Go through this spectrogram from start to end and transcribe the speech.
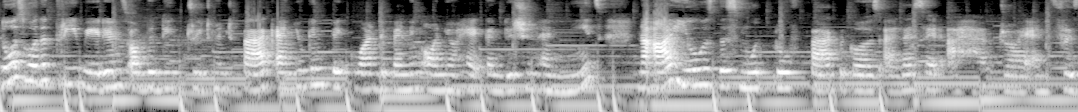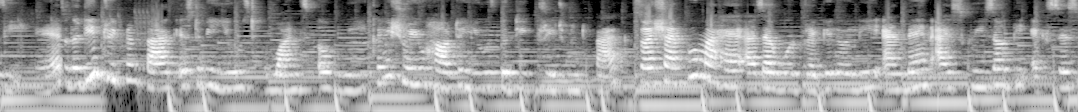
Those were the three variants of the deep treatment pack and you can pick one depending on your hair condition and needs. Now I use the smooth proof pack because as I said I have dry and frizzy hair. So the deep treatment pack is to be used once a week. Let me show you how to use the deep treatment pack. So I shampoo my hair as I would regularly and then I squeeze out the excess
